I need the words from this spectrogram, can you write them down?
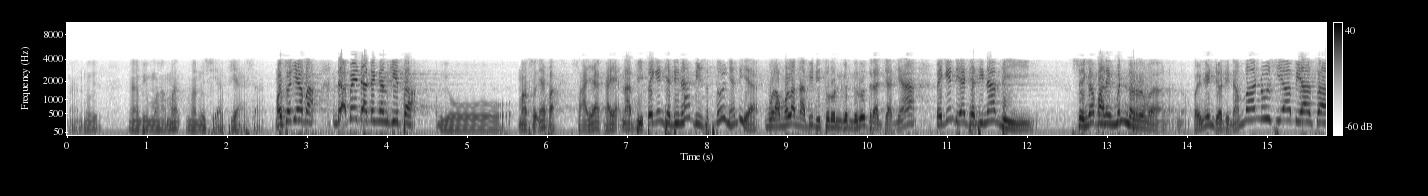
Manu Nabi Muhammad manusia biasa. Maksudnya apa? Tidak beda dengan kita. Yo, maksudnya apa? Saya kayak Nabi, pengen jadi Nabi sebetulnya dia. Mula-mula Nabi diturunkan dulu derajatnya, pengen dia jadi Nabi. Sehingga paling benar, pengen jadi Nabi. Manusia biasa.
